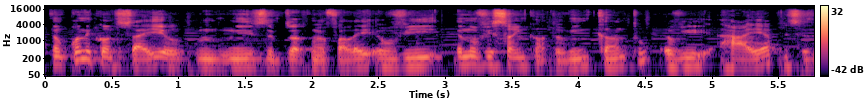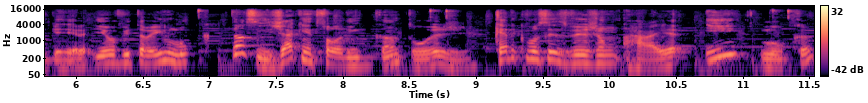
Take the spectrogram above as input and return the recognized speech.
Então, quando Encanto saiu, no início do episódio, como eu falei, eu vi. Eu não vi só Encanto, eu vi Encanto, eu vi Raya, Princesa Guerreira, e eu vi também Luca. Então, assim, já que a gente falou de Encanto hoje, quero que vocês vejam Raya e Luca.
